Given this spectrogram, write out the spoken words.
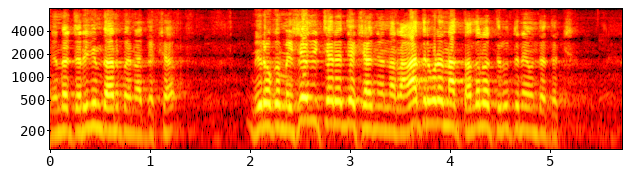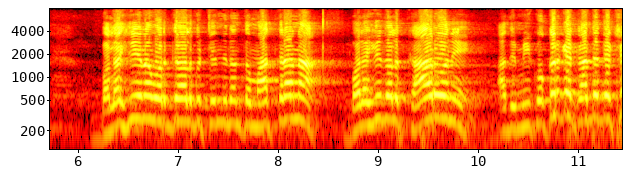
నిన్న జరిగిన దానిపైన అధ్యక్ష మీరు ఒక మెసేజ్ ఇచ్చారు అధ్యక్ష నిన్న రాత్రి కూడా నాకు కథలో తిరుగుతూనే ఉంది అధ్యక్ష బలహీన వర్గాలకు చెందినంత మాత్రాన బలహీనలు కారు అని అది మీకొక్కరికే కాదు అధ్యక్ష.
